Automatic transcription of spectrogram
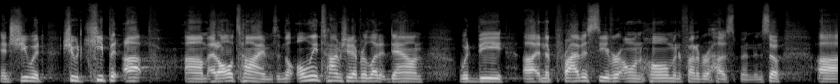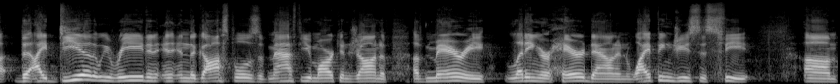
And she would, she would keep it up um, at all times. And the only time she'd ever let it down would be uh, in the privacy of her own home in front of her husband. And so uh, the idea that we read in, in, in, the Gospels of Matthew, Mark, and John of, of Mary letting her hair down and wiping Jesus' feet um,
